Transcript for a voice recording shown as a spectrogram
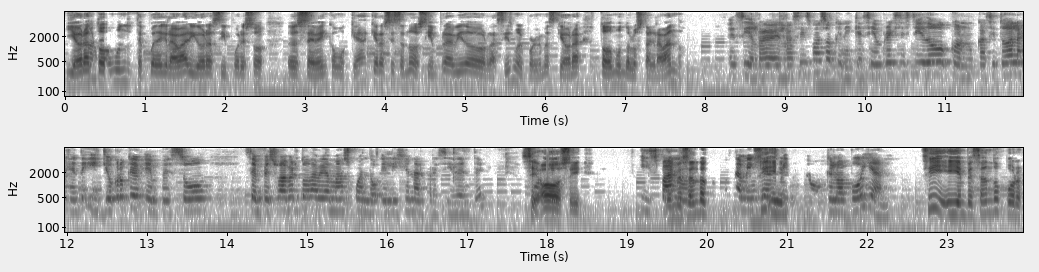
y ahora todo el mundo te puede grabar y ahora sí por eso eh, se ven como que, ah, qué racista. No, siempre ha habido racismo, el problema es que ahora todo el mundo lo está grabando. Eh, sí, el, el racismo eso que que siempre ha existido con casi toda la gente y yo creo que empezó, se empezó a ver todavía más cuando eligen al presidente. Sí, oh, sí. Hispanos también que, lo apoyan. Sí, y empezando por,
